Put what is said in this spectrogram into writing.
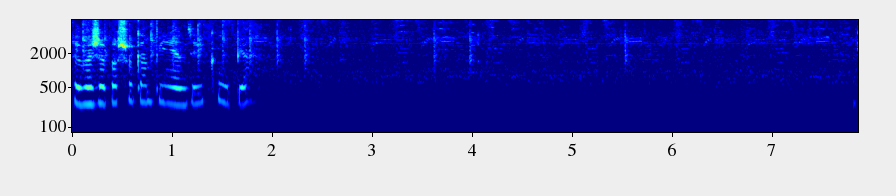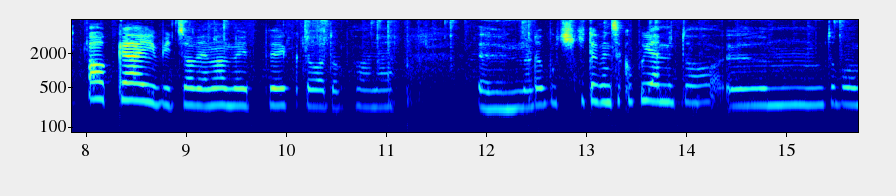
Chyba, że poszukam pieniędzy i kupię. Okej, widzowie, mamy pyk doładowane. Um, robuciki, tak więc kupujemy to. ym, to był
